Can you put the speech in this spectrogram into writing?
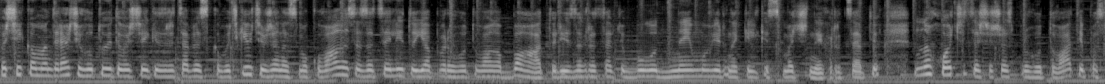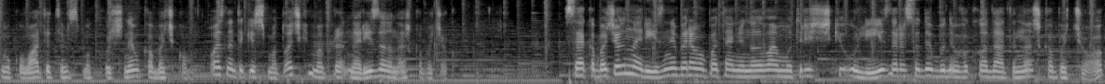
Пишіть в коментарях, чи готуєте ви ще якісь рецепти з кабачків, чи вже насмакувалися. За це літо я переготувала багато різних рецептів. Було неймовірна кількість смачних рецептів. Ну хочеться ще щось приготувати і посмакувати цим смачним кабачком. Ось на такі шматочки ми нарізали наш кабачок. Все, кабачок нарізаний. Беремо пательню, наливаємо трішечки олії. Зараз сюди будемо викладати наш кабачок.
